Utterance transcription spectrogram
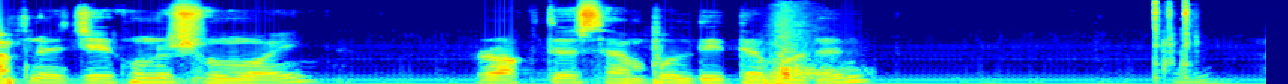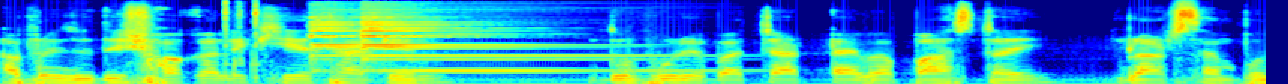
আপনি যে কোনো সময় রক্তের স্যাম্পল দিতে পারেন আপনি যদি সকালে খেয়ে থাকেন দুপুরে বা চারটায় বা পাঁচটায় ব্লাড স্যাম্পল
